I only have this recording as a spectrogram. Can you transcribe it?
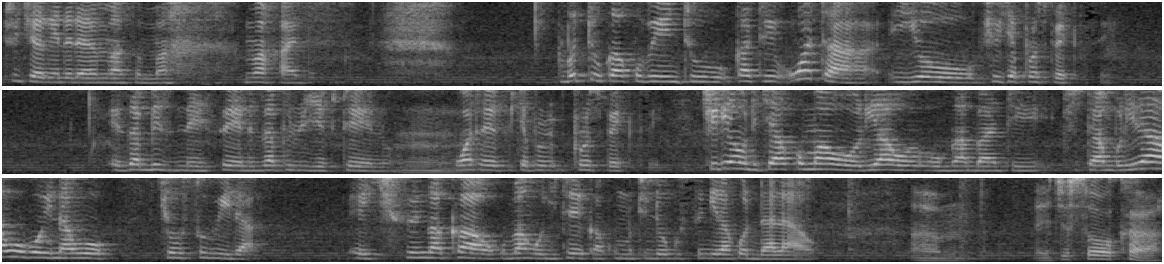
tukyagenda ddala mu maaso ma- mahad. Butuuka ku bintu kati what are your future prospects eza business eno eza project eno. What are future pro- prospects? Kiri awo tikyakomawo oliawo ogamba nti kitambuliraawo oba olinawo kyosuubira ekisingako awo kubanga ogiteeka ku mutindo ogusingirako ddala awo. Um, ekisooka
